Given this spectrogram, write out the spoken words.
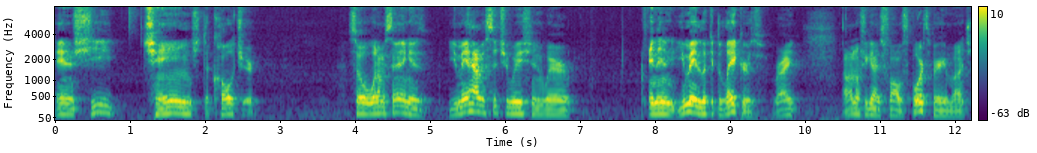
And she changed the culture. So what i'm saying is you may have a situation where and then you may look at the lakers right? I don't know if you guys follow sports very much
